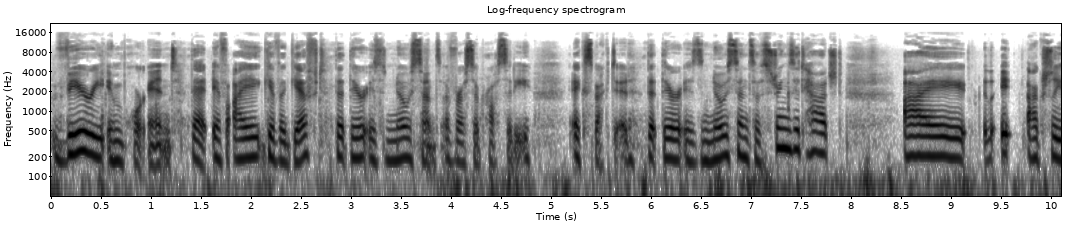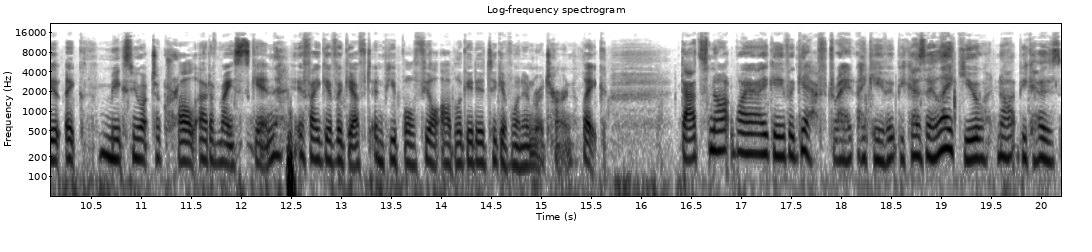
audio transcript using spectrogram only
very important that if I give a gift that there is no sense of reciprocity expected, that there is no sense of strings attached. I it actually like makes me want to crawl out of my skin if I give a gift and people feel obligated to give one in return. Like that's not why I gave a gift, right? I gave it because I like you, not because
